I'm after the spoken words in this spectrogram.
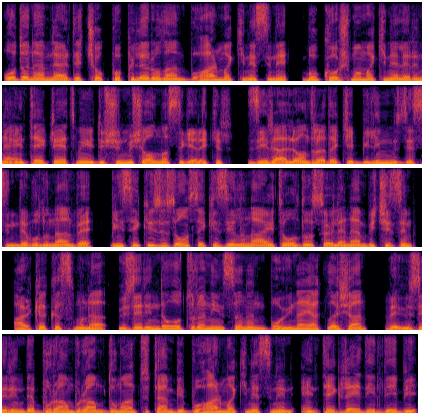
o dönemlerde çok popüler olan buhar makinesini bu koşma makinelerine entegre etmeyi düşünmüş olması gerekir. Zira Londra'daki Bilim Müzesi'nde bulunan ve 1818 yılına ait olduğu söylenen bir çizim arka kısmına üzerinde oturan insanın boyuna yaklaşan ve üzerinde buram buram duman tüten bir buhar makinesinin entegre edildiği bir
